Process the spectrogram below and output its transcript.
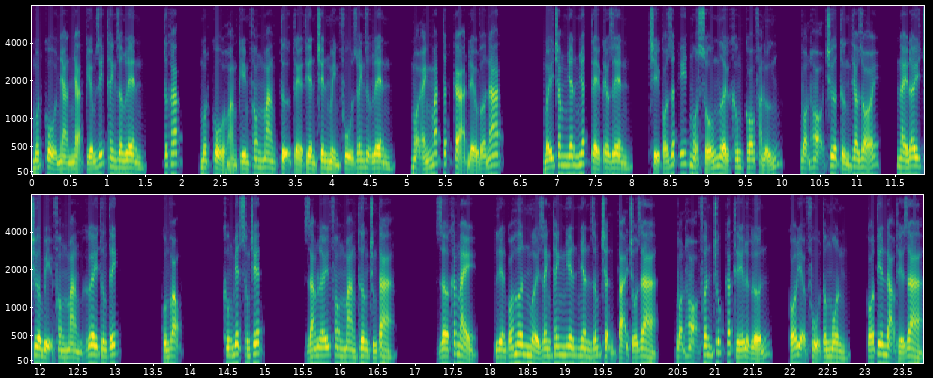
Một cổ nhàn nhạt kiếm rít thanh dâng lên, tức khắc, một cổ hoàng kim phong mang tự tề thiên trên mình phụ doanh dựng lên, mọi ánh mắt tất cả đều vỡ nát. Mấy trăm nhân nhất tề kêu rên, chỉ có rất ít một số người không có phản ứng, bọn họ chưa từng theo dõi, này đây chưa bị phong mang gây thương tích. Cuồng vọng. Không biết sống chết. Dám lấy phong mang thương chúng ta. Giờ khắc này liền có hơn mười danh thanh niên nhân dẫm trận tại chỗ ra, bọn họ phân trúc các thế lực lớn, có địa phủ tông môn, có tiên đạo thế gia,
